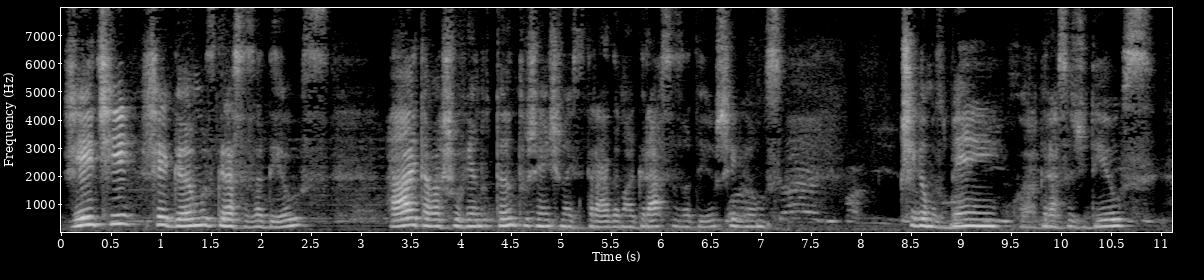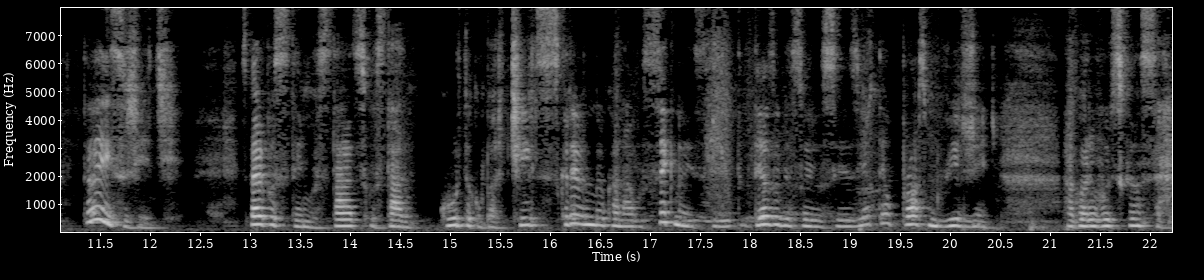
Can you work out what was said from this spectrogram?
Gente, chegamos, graças a Deus. Ai, tava chovendo tanto gente na estrada, mas graças a Deus chegamos chegamos bem, com a graça de Deus. Então é isso, gente. Espero que vocês tenham gostado. Se gostaram, curta, compartilhe, se inscreva no meu canal, você que não é inscrito. Deus abençoe vocês e até o próximo vídeo, gente. Agora eu vou descansar.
